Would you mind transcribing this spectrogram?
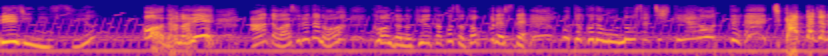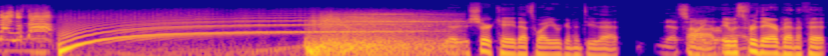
ビジネスよおだまりあんた忘れたの今度の休暇こそトップレスで男どもを脳殺してやろうって誓ったじゃないのさ Sure, Kei, that's why you were going to do that. That's why uh, it was for their benefit.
